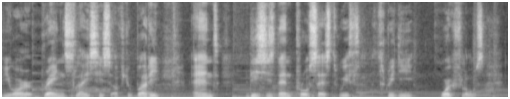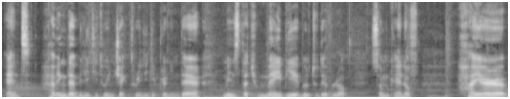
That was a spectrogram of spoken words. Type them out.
your brain, slices of your body, and this is then processed with 3D workflows. And having the ability to inject 3D deep learning there means that you may be able to develop some kind of higher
